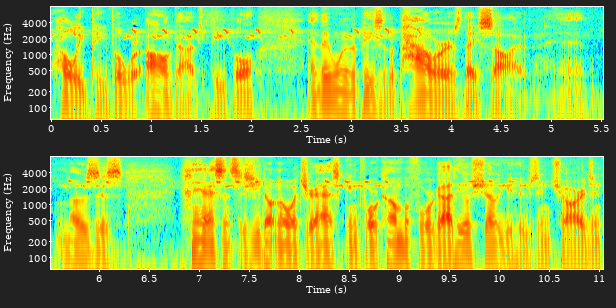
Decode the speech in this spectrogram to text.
holy people, we're all God's people. And they wanted a piece of the power as they saw it. And Moses in essence is you don't know what you're asking for. Come before god. He'll show you who's in charge. And,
